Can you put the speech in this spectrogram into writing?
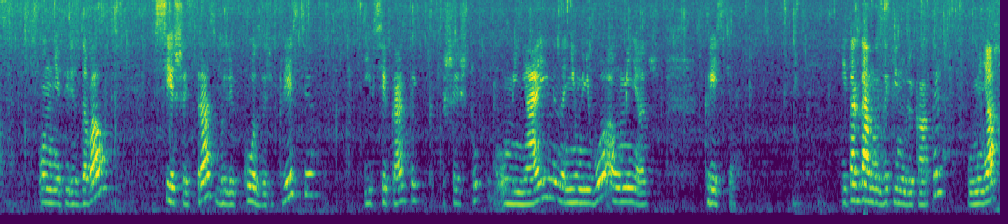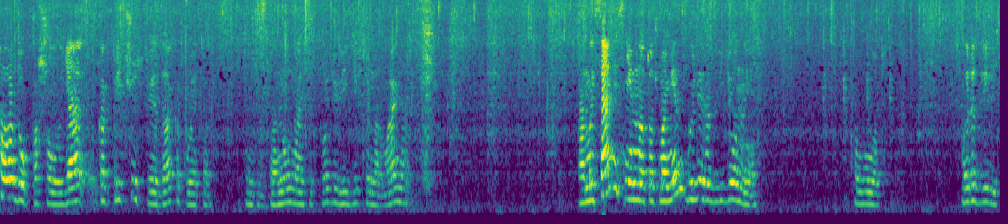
он мне пересдавал все шесть раз были козырь кресте. И все карты, шесть штук, у меня именно, не у него, а у меня кресте. И тогда мы закинули карты. У меня холодок пошел. Я как предчувствие, да, какое-то. Да ну нафиг, вроде везде все нормально. А мы сами с ним на тот момент были разведенные. Вот. Мы развелись.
